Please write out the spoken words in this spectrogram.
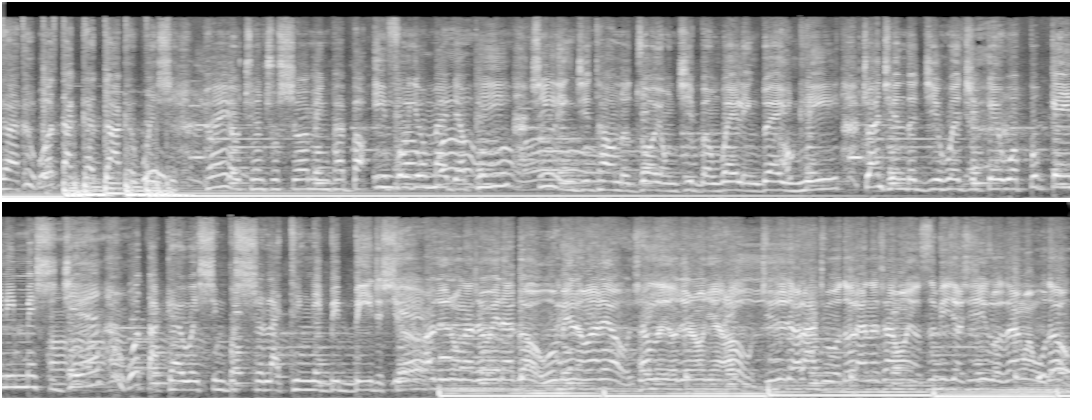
开我打开打开微信，朋友圈出示名牌包衣服又买貂皮，心灵鸡汤的作用基本为零，对于你。赚钱的机会只给我不给你没时间，我打开微信不是来听你逼逼这些，而最终它成为代购，我没人挽留，箱子有这种前后，其实掉垃圾我都懒得删网友撕逼小西西锁三观互斗，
